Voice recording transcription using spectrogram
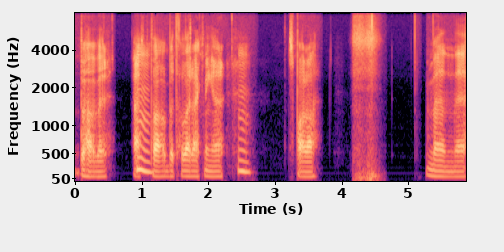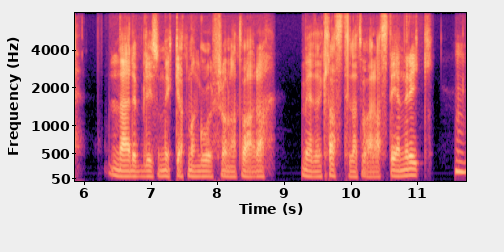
behöver äta, betala räkningar, Mm. spara. Men eh, när det blir så mycket att man går från att vara medelklass till att vara stenrik, Mm.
